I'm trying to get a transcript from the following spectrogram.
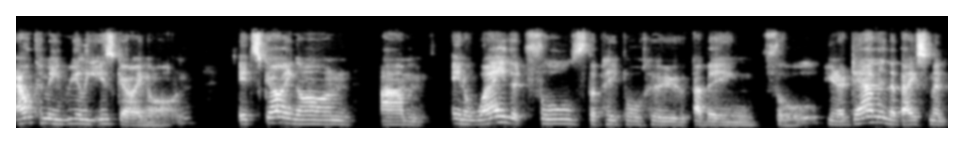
alchemy really is going on. It's going on um, in a way that fools the people who are being fooled. You know, down in the basement,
